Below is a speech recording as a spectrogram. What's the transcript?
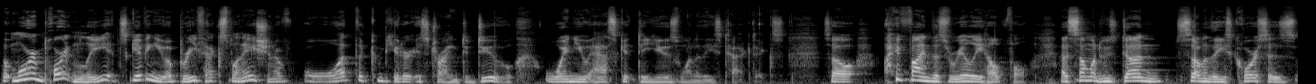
but more importantly, it's giving you a brief explanation of what the computer is trying to do when you ask it to use one of these tactics. So I find this really helpful. As someone who's done some of these courses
